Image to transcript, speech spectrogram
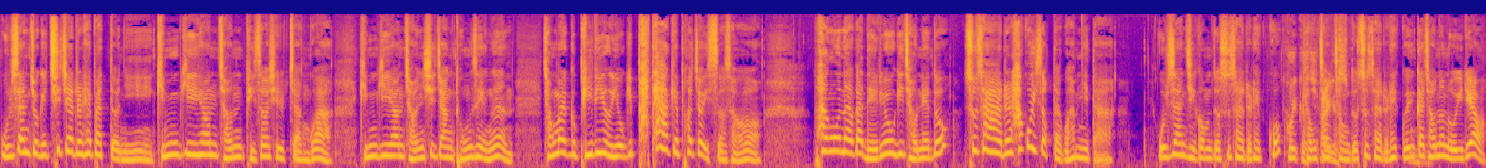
울산 쪽에 취재를 해봤더니 김기현 전 비서실장과 김기현 전 시장 동생은 정말 그 비리 의혹이 파다하게 퍼져 있어서 황운하가 내려오기 전에도 수사를 하고 있었다고 합니다. 울산지검도 수사를 했고 경찰청도 알겠습니다. 수사를 했고 그러니까 음. 저는 오히려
